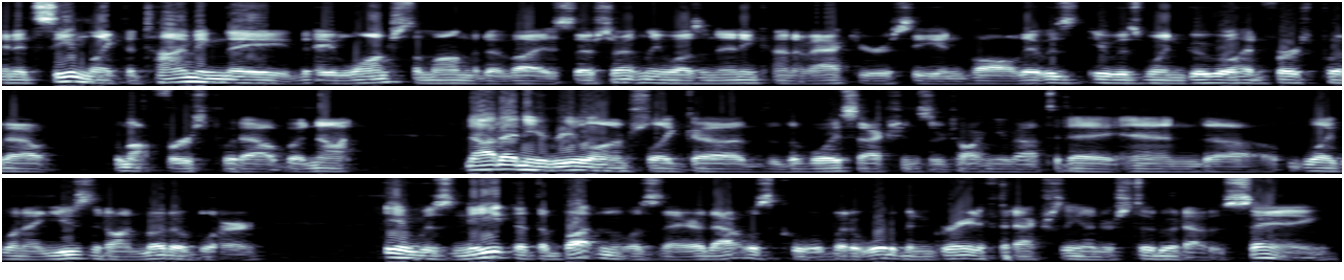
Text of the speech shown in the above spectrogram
and it seemed like the timing they they launched them on the device, there certainly wasn't any kind of accuracy involved. It was it was when Google had first put out, well, not first put out, but not not any relaunch like uh, the, the voice actions they're talking about today. And uh, like when I used it on Moto Blur, it was neat that the button was there. That was cool, but it would have been great if it actually understood what I was saying.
